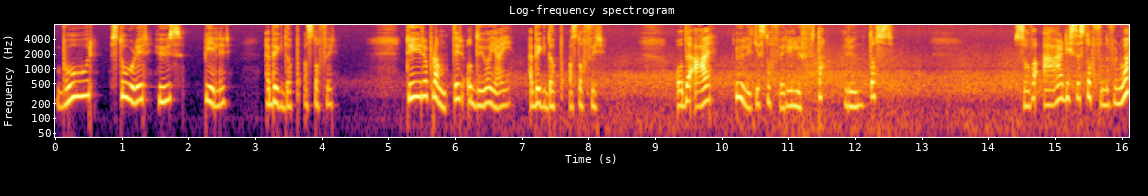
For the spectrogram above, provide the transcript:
Bord, stoler, hus, biler er bygd opp av stoffer. Dyr og planter og du og jeg er bygd opp av stoffer. Og det er ulike stoffer i lufta rundt oss. Så hva er disse stoffene for noe?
